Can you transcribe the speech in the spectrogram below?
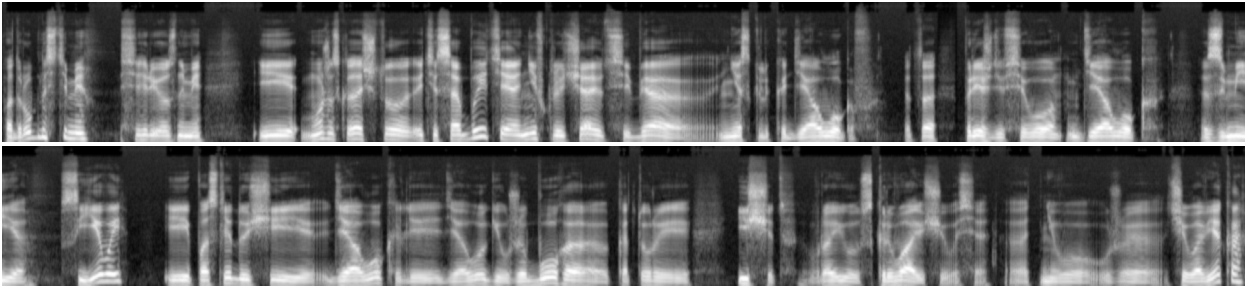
подробностями серьезными. И можно сказать, что эти события, они включают в себя несколько диалогов. Это прежде всего диалог змея с Евой и последующий диалог или диалоги уже Бога, который ищет в раю скрывающегося от него уже человека,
